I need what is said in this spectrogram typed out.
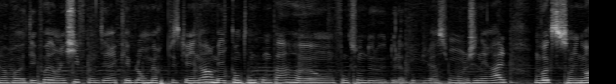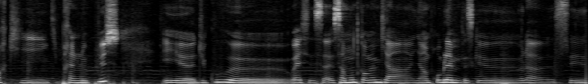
Alors des fois dans les chiffres on dirait que les blancs meurent plus que les noirs, mais quand on compare en fonction de, la population en général, on voit que ce sont les noirs qui, prennent le plus. Et du coup, ouais, ça, montre quand même qu'il y, y a un problème parce que voilà, c'est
